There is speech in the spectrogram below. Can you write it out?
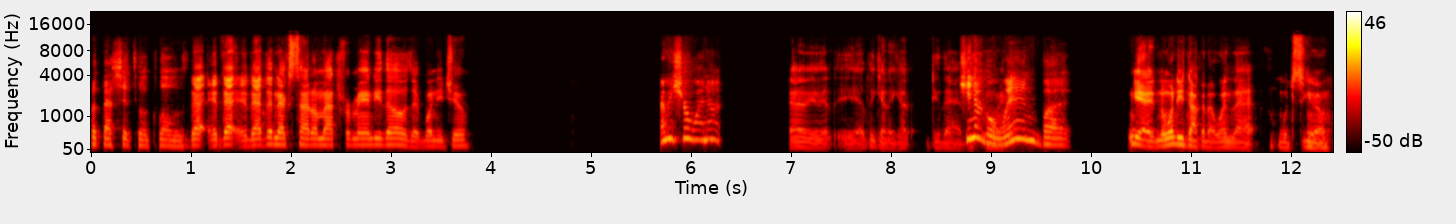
put that shit to a close. That is that is that the next title match for Mandy though? Is it Wendy Choo? I mean, sure, why not? Yeah, yeah I think I gotta do that. She's not gonna win, but yeah, Wendy's not gonna win that, which you know,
